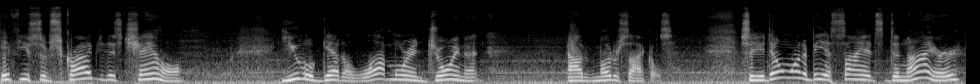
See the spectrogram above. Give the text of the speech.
if you subscribe to this channel, you will get a lot more enjoyment out of motorcycles. So you don't want to be a science denier,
